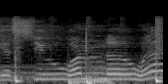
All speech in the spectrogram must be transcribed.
guess you wonder where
